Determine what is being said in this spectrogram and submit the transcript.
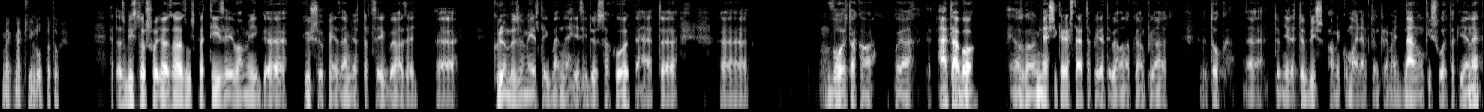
meg, megkínlódtatok? Hát az biztos, hogy az az 20 év, amíg uh, külső pénz nem jött a cégbe, az egy különböző mértékben nehéz időszak volt, tehát voltak a, olyan, tehát általában én azt gondolom, hogy minden sikeres startup életében vannak olyan pillanatok, többnyire több is, amikor majdnem tönkre megy. Nálunk is voltak ilyenek,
